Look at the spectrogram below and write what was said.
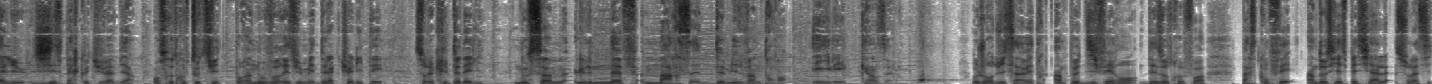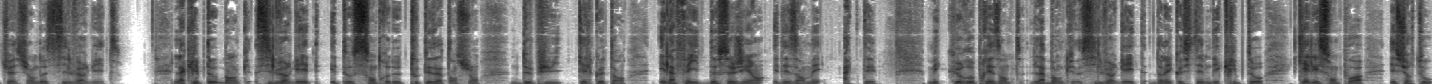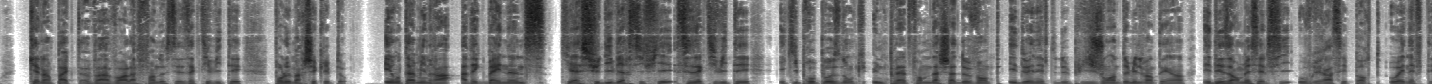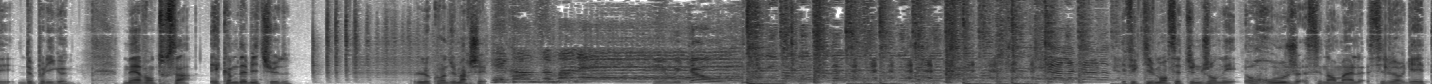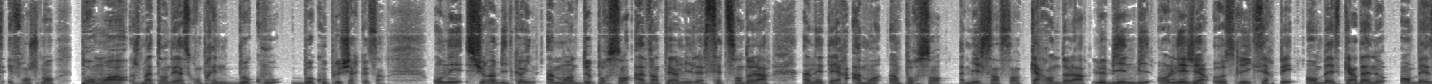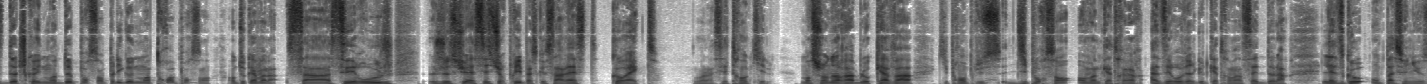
Salut, j'espère que tu vas bien. On se retrouve tout de suite pour un nouveau résumé de l'actualité sur le Crypto Daily. Nous sommes le 9 mars 2023 et il est 15h. Aujourd'hui, ça va être un peu différent des autres fois parce qu'on fait un dossier spécial sur la situation de Silvergate. La crypto-banque Silvergate est au centre de toutes les attentions depuis quelque temps et la faillite de ce géant est désormais actée. Mais que représente la banque Silvergate dans l'écosystème des cryptos? Quel est son poids? Et surtout, quel impact va avoir la fin de ses activités pour le marché crypto. Et on terminera avec Binance qui a su diversifier ses activités et qui propose donc une plateforme d'achat de vente et de NFT depuis juin 2021 et désormais celle-ci ouvrira ses portes aux NFT de Polygon. Mais avant tout ça, et comme d'habitude, le coin du marché. Here comes the money. Here we go. Effectivement, c'est une journée rouge, c'est normal, Silvergate. Et franchement, pour moi, je m'attendais à ce qu'on prenne beaucoup, beaucoup plus cher que ça. On est sur un Bitcoin à moins 2% à 21 700 dollars, un Ether à moins 1% à 1540 dollars, le BNB en légère hausse, le XRP en baisse, Cardano en baisse, Dogecoin moins 2%, Polygon moins 3%. En tout cas, voilà, ça, c'est rouge. Je suis assez surpris parce que ça reste correct. Voilà, c'est tranquille. Mention honorable au Kava qui prend plus 10% en 24 heures à 0,87 dollars. Let's go, on passe aux news.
